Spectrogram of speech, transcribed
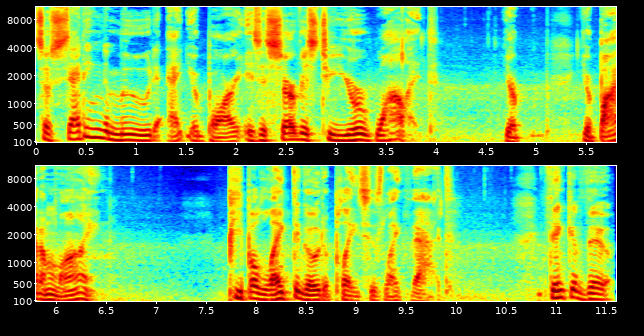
So setting the mood at your bar is a service to your wallet, your, your bottom line. People like to go to places like that. Think of the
